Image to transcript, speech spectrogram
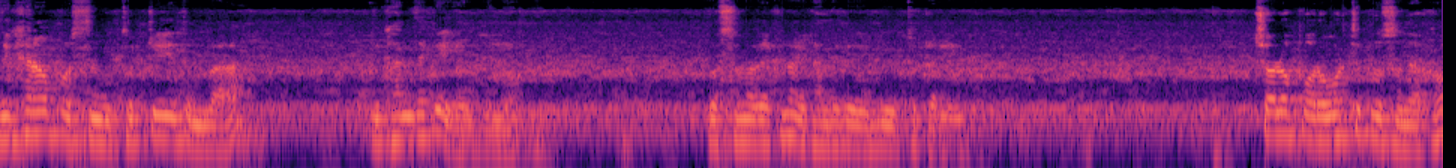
দেখে নাও প্রশ্নের উত্তরটি, তোমরা এখান থেকে এগিয়ে লিখবে প্রশ্নটা দেখে নাও, এখান থেকে এগিয়ে উত্তরটা লিখবে চলো পরবর্তী প্রশ্ন দেখো।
